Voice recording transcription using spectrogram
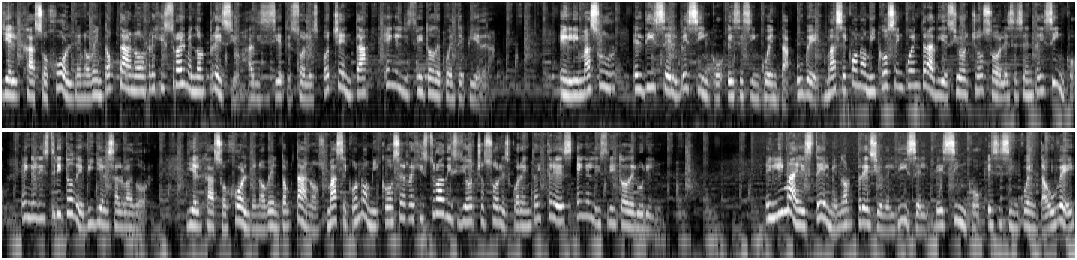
y el Jasojol de 90 octanos registró el menor precio a 17 soles 80 en el distrito de Puente Piedra. En Lima Sur, el diésel B5 S50V más económico se encuentra a 18 soles 65 en el distrito de Villa El Salvador y el Jasojol de 90 octanos más económico se registró a 18 soles 43 en el distrito de Lurín. En Lima Este, el menor precio del diésel B5 S50V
